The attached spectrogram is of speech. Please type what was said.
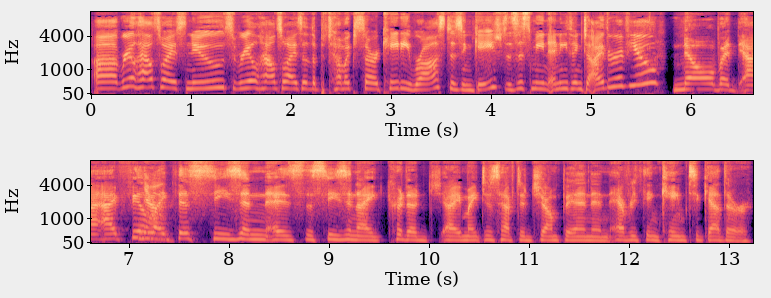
Uh, Real Housewives news: Real Housewives of the Potomac star Katie Rost is engaged. Does this mean anything to either of you? No, but I, I feel No. like this season is the season I could have. I might just have to jump in, and everything came together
